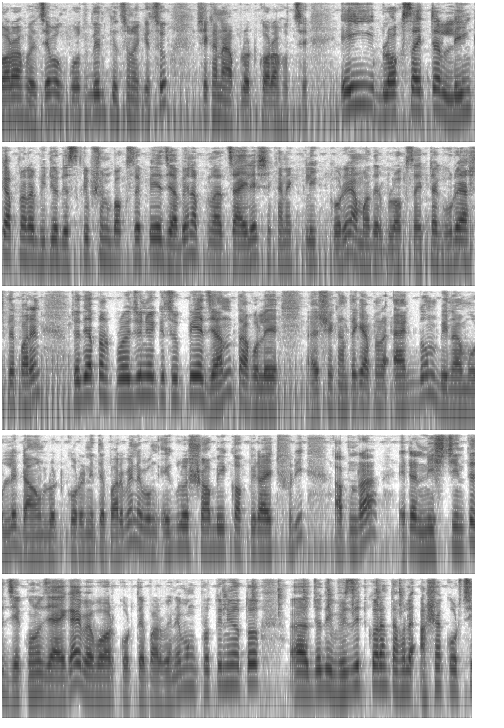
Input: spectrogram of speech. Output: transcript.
করা হয়েছে এবং প্রতিদিন কিছু না কিছু সেখানে আপলোড করা হচ্ছে। এই ব্লগ সাইটটার লিঙ্ক আপনারা ভিডিও ডেসক্রিপশন বক্সে পেয়ে যাবেন। আপনারা চাইলে সেখানে ক্লিক করে আমাদের ব্লগ সাইটটা ঘুরে আসতে পারেন। যদি আপনার প্রয়োজনীয় কিছু পেয়ে যান, তাহলে সেখান থেকে আপনারা একদম বিনামূল্যে ডাউনলোড করে নিতে পারবেন এবং এগুলো সবই কপিরাইট ফ্রি আপনারা এটা নিশ্চিন্তে যে কোনো জায়গায় ব্যবহার করতে পারবেন এবং প্রতিনিয়ত যদি ভিজিট করেন তাহলে আশা করছি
